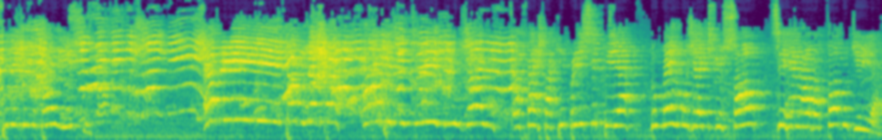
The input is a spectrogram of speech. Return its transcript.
Benedito, que é isso? É o! Tá é-! A festa aqui principia do mesmo jeito que o sol se renova todo dia.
